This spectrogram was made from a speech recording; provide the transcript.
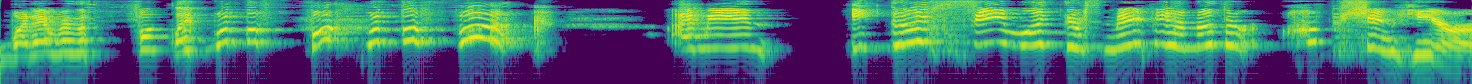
whatever the fuck. Like, what the fuck? What the fuck? I mean, it does seem like there's maybe another option here.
